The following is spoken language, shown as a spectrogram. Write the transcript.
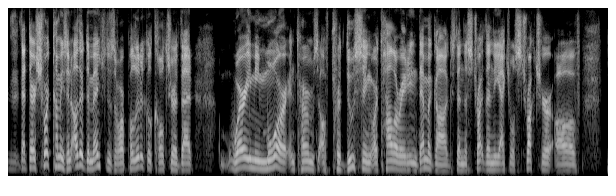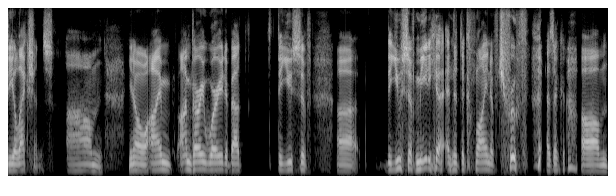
that there are shortcomings in other dimensions of our political culture that worry me more in terms of producing or tolerating demagogues than the stru- than the actual structure of the elections. Um, you know, I'm I'm very worried about the use of uh, the use of media and the decline of truth as a um,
